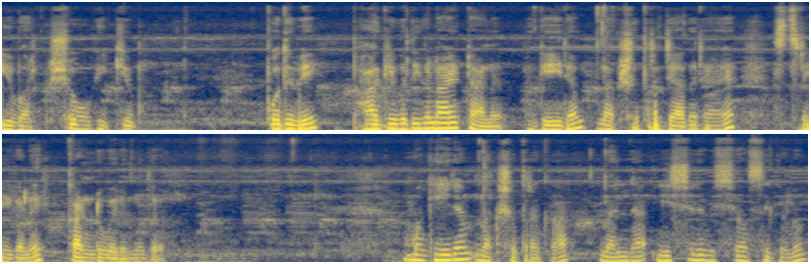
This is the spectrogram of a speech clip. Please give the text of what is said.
ഇവർ ശോഭിക്കും. പൊതുവെ ഭാഗ്യവതികളായിട്ടാണ് മകയിരം നക്ഷത്രജാതരായ സ്ത്രീകളെ കണ്ടുവരുന്നത്. മകീരം നക്ഷത്രക്കാർ നല്ല ഈശ്വരവിശ്വാസികളും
